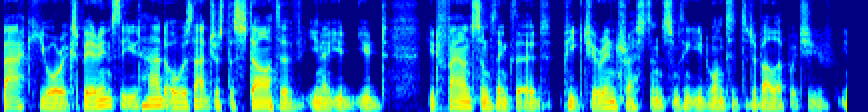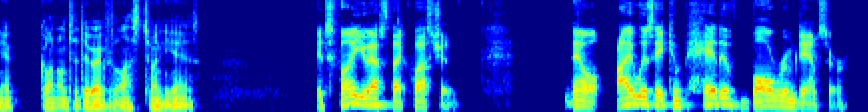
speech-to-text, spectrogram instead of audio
back your experience that you'd had or was that just the start of you know you'd you'd you'd found something that had piqued your interest and something you'd wanted to develop which you've you know gone on to do over the last 20 years. It's funny you asked that question. Now i was a competitive ballroom dancer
